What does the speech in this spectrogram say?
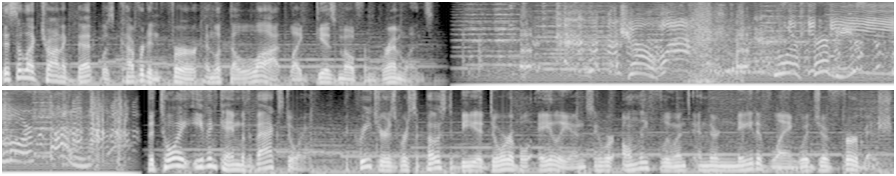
This electronic pet was covered in fur and looked a lot like Gizmo from Gremlins. Joe, more Furbies, more fun. The toy even came with a backstory. The creatures were supposed to be adorable aliens who were only fluent in their native language of Furbish.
